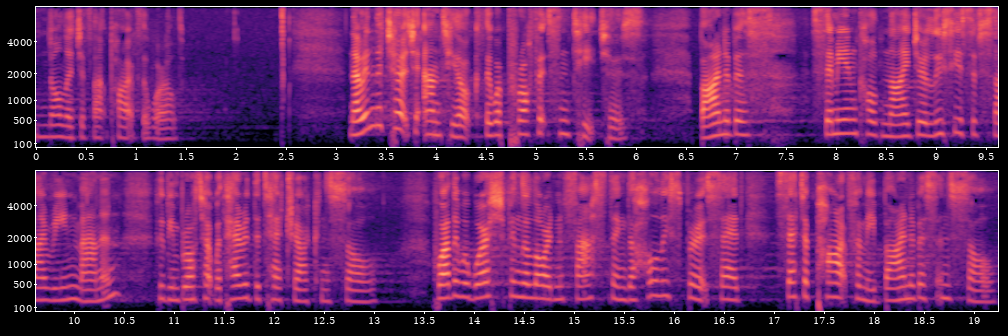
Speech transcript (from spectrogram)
knowledge of that part of the world. Now, in the church at Antioch, there were prophets and teachers Barnabas, Simeon called Niger, Lucius of Cyrene, Manaen, who'd been brought up with Herod the Tetrarch and Saul. While they were worshipping the Lord and fasting, the Holy Spirit said, Set apart for me Barnabas and Saul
